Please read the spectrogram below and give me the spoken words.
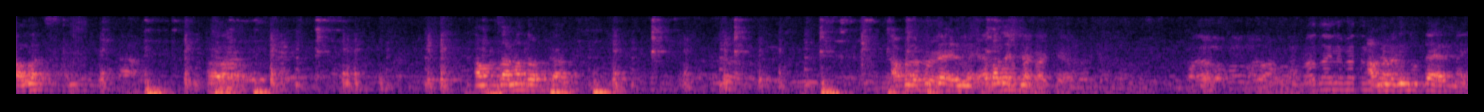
ভালো লাগছে। আমার জানা দরকার। আপনারা তো দেখেন নাই বাজাইস না। আপনারা কিন্তু দেখেন নাই।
